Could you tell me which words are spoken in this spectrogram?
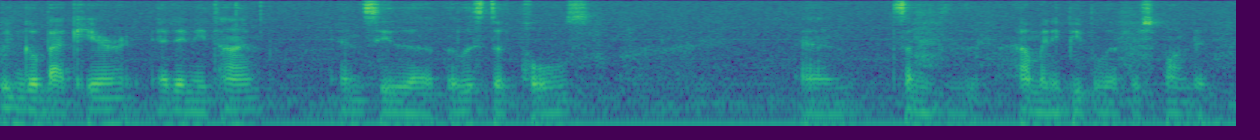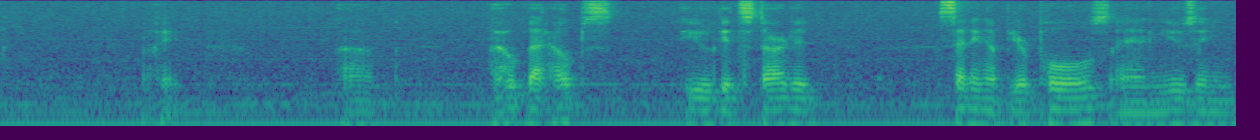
We can go back here at any time and see the, the list of polls and some the, how many people have responded. Okay. Um, I hope that helps you get started setting up your polls and using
